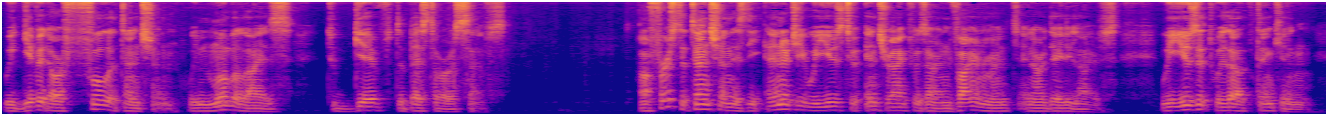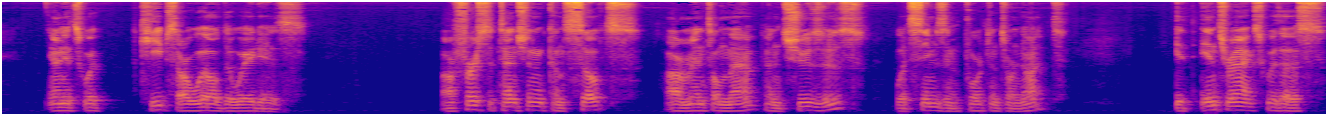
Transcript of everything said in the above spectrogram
we give it our full attention. We mobilize to give the best of ourselves. Our first attention is the energy we use to interact with our environment in our daily lives. We use it without thinking, and it's what keeps our world the way it is. Our first attention consults our mental map and chooses what seems important or not. It interacts with us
